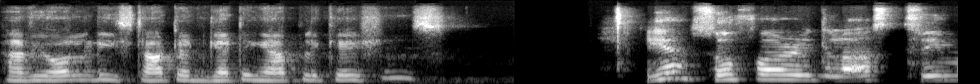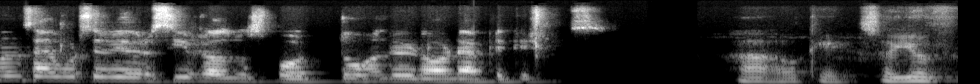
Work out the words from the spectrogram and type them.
Have you already started getting applications? Yeah, so far in the last three months, I would say we have received almost about 200 odd applications. Ah, okay. So you've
